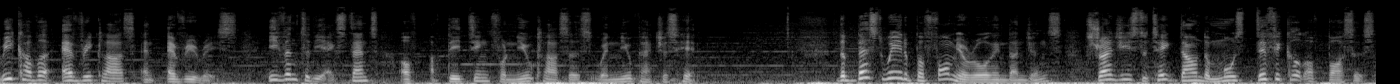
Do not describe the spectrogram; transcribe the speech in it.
We cover every class and every race, even to the extent of updating for new classes when new patches hit. The best way to perform your role in dungeons, strategies to take down the most difficult of bosses.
